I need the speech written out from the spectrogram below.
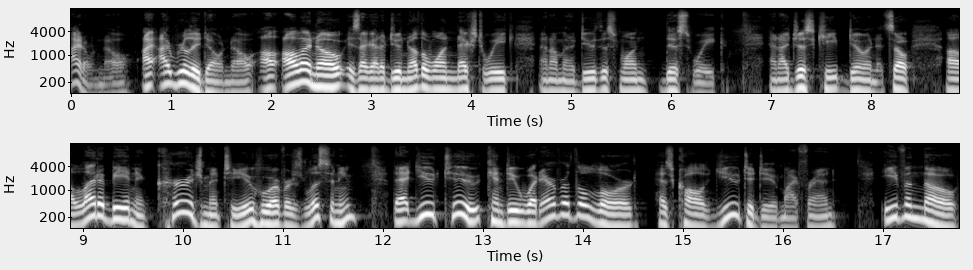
I don't know. I, I really don't know. All, all I know is I got to do another one next week, and I'm going to do this one this week. And I just keep doing it. So uh, let it be an encouragement to you, whoever's listening, that you too can do whatever the Lord has called you to do, my friend, even though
